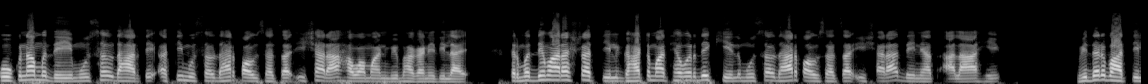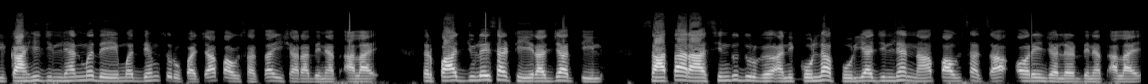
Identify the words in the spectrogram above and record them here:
कोकणामध्ये मुसळधार ते अतिमुसळधार पावसाचा इशारा हवामान विभागाने दिलाय. तर मध्य महाराष्ट्रातील घाटमाथ्यावर देखील मुसळधार पावसाचा इशारा देण्यात आला आहे. विदर्भातील काही जिल्ह्यांमध्ये मध्यम स्वरूपाच्या पावसाचा इशारा देण्यात आलाय. तर पाच जुलैसाठी राज्यातील सातारा सिंधुदुर्ग आणि कोल्हापूर या जिल्ह्यांना पावसाचा ऑरेंज अलर्ट देण्यात आलाय.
